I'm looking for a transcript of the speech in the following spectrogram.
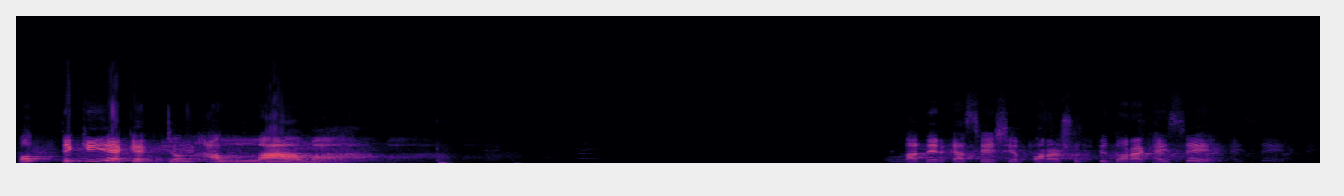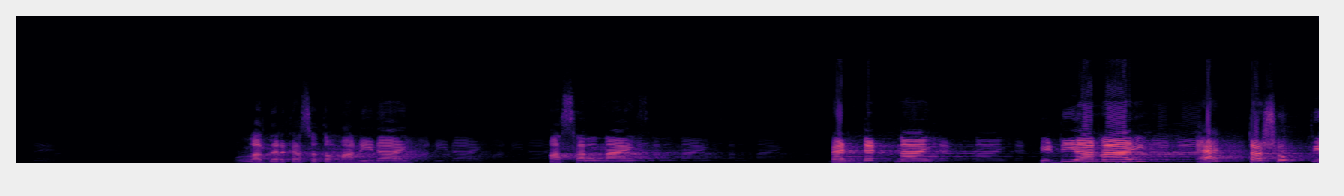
প্রত্যেকেই এক একজন আল্লামা। মোল্লাদের কাছে এসে পরাশক্তি ধরা খাইছে। মোল্লাদের কাছে তো মানি নাই, মাসাল নাই, ম্যান্ডেট নাই, মিডিয়া নাই, একটা শক্তি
